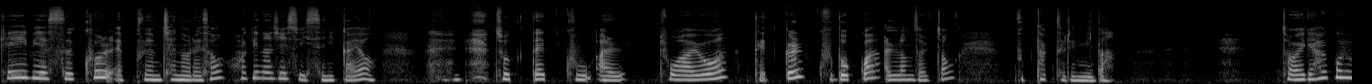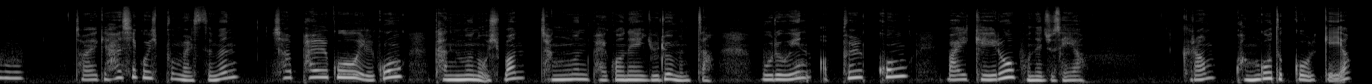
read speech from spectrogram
KBS Cool FM 채널에서 확인하실 수 있으니까요. 좋댓구알 좋아요와 댓글, 구독과 알람 설정 부탁드립니다. 저에게 하고 저에게 하시고 싶은 말씀은 샵 8910 단문 50원, 장문 100원의 유료 문자, 무료인 어플 콩 마이케이로 보내주세요. 그럼 광고 듣고 올게요.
